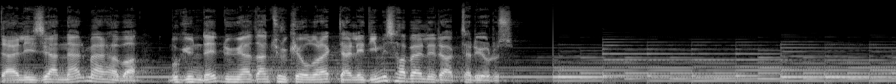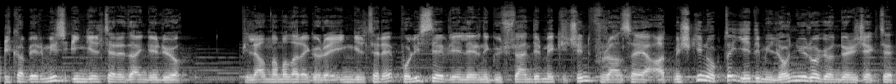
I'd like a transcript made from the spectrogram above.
Değerli izleyenler merhaba. Bugün de dünyadan Türkiye olarak derlediğimiz haberleri aktarıyoruz. İlk haberimiz İngiltere'den geliyor. Planlamalara göre İngiltere polis devriyelerini güçlendirmek için Fransa'ya 62.7 milyon euro gönderecekti.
